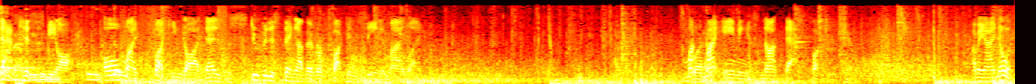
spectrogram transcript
That pisses me off. Oh my fucking god, that is the stupidest thing I've ever fucking seen in my life. My, my aiming is not that fucking terrible. I mean, I know it's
